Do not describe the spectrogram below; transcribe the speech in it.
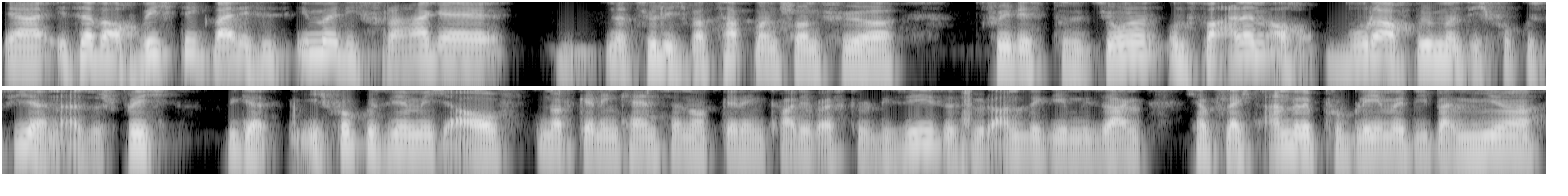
Ja, ist aber auch wichtig, weil es ist immer die Frage, natürlich, was hat man schon für Prädispositionen und vor allem auch, worauf will man sich fokussieren? Also sprich, wie gesagt, ich fokussiere mich auf not getting cancer, not getting cardiovascular disease. Es wird andere geben, die sagen, ich habe vielleicht andere Probleme, die bei mir,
